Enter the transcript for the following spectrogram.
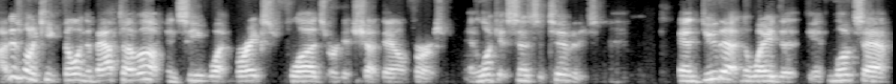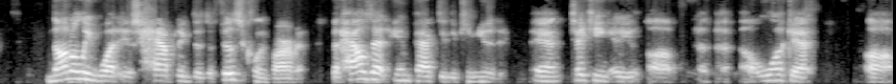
I just want to keep filling the bathtub up and see what breaks, floods, or gets shut down first and look at sensitivities. And do that in a way that it looks at not only what is happening to the physical environment, but how's that impacting the community? And taking a, uh, a, a look at uh,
